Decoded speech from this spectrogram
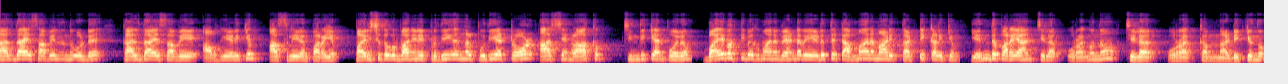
കൽതായ സഭയിൽ നിന്നുകൊണ്ട് കൽതായ സഭയെ അവഹേളിക്കും അശ്ലീലം പറയും. പരിശുദ്ധ കുർബാനയിലെ പ്രതീകങ്ങൾ പുതിയ ട്രോൾ ആശയങ്ങളാക്കും. ചിന്തിക്കാൻ പോലും ഭയഭക്തി ബഹുമാനം വേണ്ടവയെ എടുത്തിട്ട് അമ്മാനമാടി തട്ടിക്കളിക്കും. എന്ത് പറയാൻ ചിലർ ഉറങ്ങുന്നു ചിലർ ഉറക്കം നടിക്കുന്നു.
